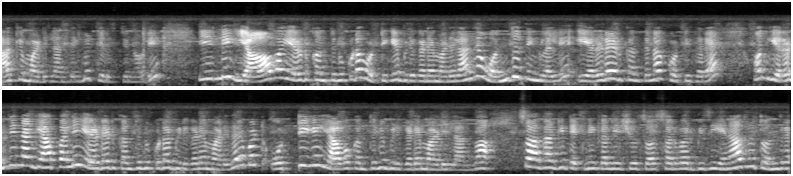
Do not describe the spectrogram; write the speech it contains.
ಯಾಕೆ ಮಾಡಿಲ್ಲ ಅಂತ ಹೇಳ್ಬಿಟ್ಟು ತಿಳಿಸ್ತೀನಿ ನೋಡಿ. ಇಲ್ಲಿ ಯಾವ ಎರಡು ಕಂತಿನೂ ಕೂಡ ಒಟ್ಟಿಗೆ ಬಿಡುಗಡೆ ಮಾಡಿಲ್ಲ. ಅಂದರೆ ಒಂದು ತಿಂಗಳಲ್ಲಿ ಎರಡೆರಡು ಕಂತನ್ನ ಕೊಟ್ಟಿದ್ದಾರೆ. ಒಂದು ಎರಡು ದಿನ ಗ್ಯಾಪಲ್ಲಿ ಎರಡೆರಡು ಕಂತನ್ನು ಕೂಡ ಬಿಡುಗಡೆ ಮಾಡಿದ್ದಾರೆ. ಬಟ್ ಒಟ್ಟಿಗೆ ಯಾವ ಕಂತಿನೂ ಬಿಡುಗಡೆ ಮಾಡಿಲ್ಲ ಅಲ್ವಾ? ಸೊ ಹಾಗಾಗಿ ಟೆಕ್ನಿಕಲ್ ಇಶ್ಯೂಸ್ ಸರ್ವರ್ ಬಿಸಿ ಏನಾದರೂ ತೊಂದರೆ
